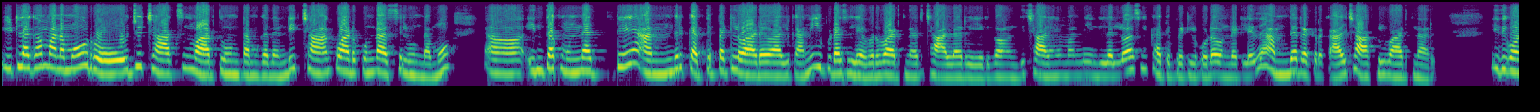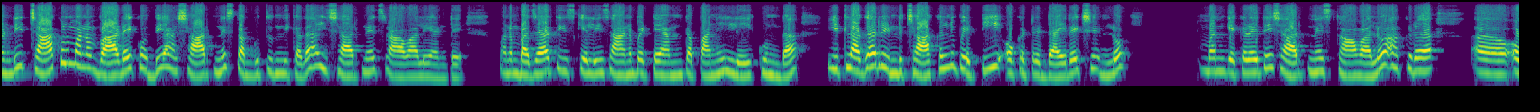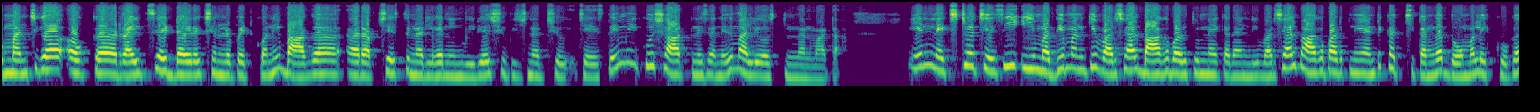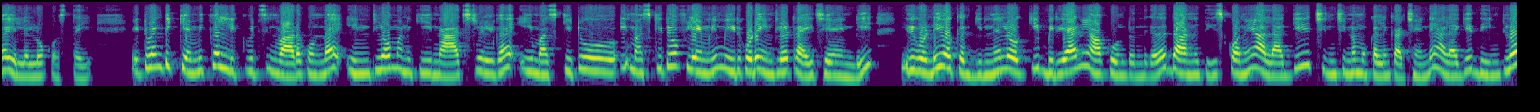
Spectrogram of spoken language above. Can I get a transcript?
ఇట్లాగా మనము రోజు చాక్స్‌ని వాడుతూ ఉంటాం కదండీ! చాక్ వాడకుండా అసలు ఉండము. ఆహ్, ఇంతకు ముందంటే అందరూ కత్తిపెట్టలు వాడేవాళ్ళు కానీ ఇప్పుడు అసలు ఎవరు వాడుతున్నారు? చాలా రేర్‌గా ఉంది. చాలా మంది ఇళ్ళలో అసలు కత్తిపెట్టలు కూడా ఉండట్లేదు. అందరూ రకరకాల చాకులు వాడుతున్నారు. ఇదిగోండి చాకులు మనం వాడే కొద్దీ ఆ షార్ప్‌నెస్ తగ్గుతుంది కదా! ఈ షార్ప్‌నెస్ రావాలి అంటే మనం బజార్ తీసుకెళ్ళి సానబెట్టే అంత పని లేకుండా ఇట్లాగా రెండు చాకుల్ని పెట్టి ఒకటి డైరెక్షన్‌లో మనకెక్కడైతే షార్ప్‌నెస్ కావాలో అక్కడ మంచిగా ఒక రైట్ సైడ్ డైరెక్షన్‌లో పెట్టుకొని బాగా రబ్ చేస్తున్నట్లుగా నేను వీడియోస్ చూపించినట్టు చేస్తే మీకు షార్ప్‌నెస్ అనేది మళ్ళీ వస్తుందన్నమాట అండ్ నెక్స్ట్ వచ్చేసి ఈ మధ్య మనకి వర్షాలు బాగా పడుతున్నాయి కదండి వర్షాలు బాగా పడుతున్నాయి అంటే ఖచ్చితంగా దోమలు ఎక్కువగా ఇళ్ళలోకొస్తాయి. ఎటువంటి కెమికల్ లిక్విడ్స్‌ని వాడకుండా ఇంట్లో మనకి న్యాచురల్గా ఈ మస్కిటో ఈ మస్కిటో ఫ్లేమ్‌ని మీరు కూడా ఇంట్లో ట్రై చేయండి. ఇదిగోండి ఒక గిన్నెలోకి బిర్యానీ ఆకు ఉంటుంది కదా! దాన్ని తీసుకొని అలాగే చిన్న చిన్న ముక్కల్ని కట్ చేయండి. అలాగే దీంట్లో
